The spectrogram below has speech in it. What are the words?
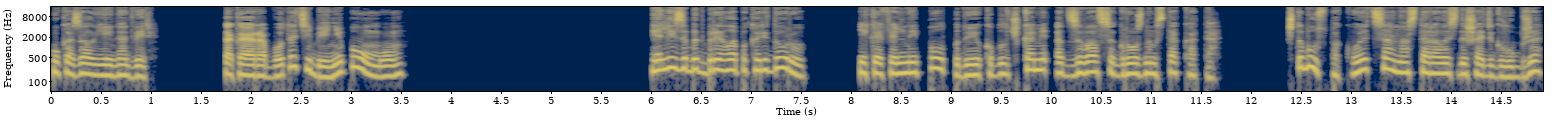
указал ей на дверь. «Такая работа тебе не по уму». Элизабет брела по коридору, и кафельный пол под ее каблучками отзывался грозным стаккато. Чтобы успокоиться, она старалась дышать глубже,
